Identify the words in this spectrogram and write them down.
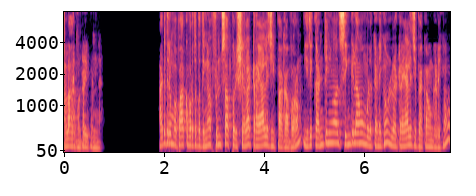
நல்லாயிருக்கும் ட்ரை பண்ணுங்கள் அடுத்து நம்ம பார்க்க போகிறது பார்த்தீங்கன்னா ஃப்ரெண்ட்ஸ் ஆஃப் பர்ஷியாவில் ட்ரையாலஜி பார்க்க போகிறோம் இது கண்டினியூவாக சிங்கிளாகவும் உங்களுக்கு கிடைக்கும். இல்லை ட்ரையாலஜி பேக்காகவும் கிடைக்கும்.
